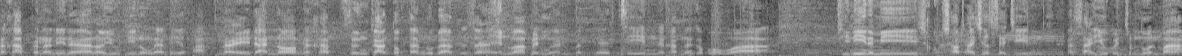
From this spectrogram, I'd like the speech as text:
ละครับขณะนี้นะฮะเราอยู่ที่โรงแรมที่จะพักในด่านนอกนะครับ ซึ่งการตกแต่งรูปแบบจะเห็นว่าเป็นเหมือนประเทศจีนนะครับ นั่นก็เพราะว่าที่นี่นะมีชาวไทยเชื้อสายจีน อาศัยอยู่เป็นจำนวนมาก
